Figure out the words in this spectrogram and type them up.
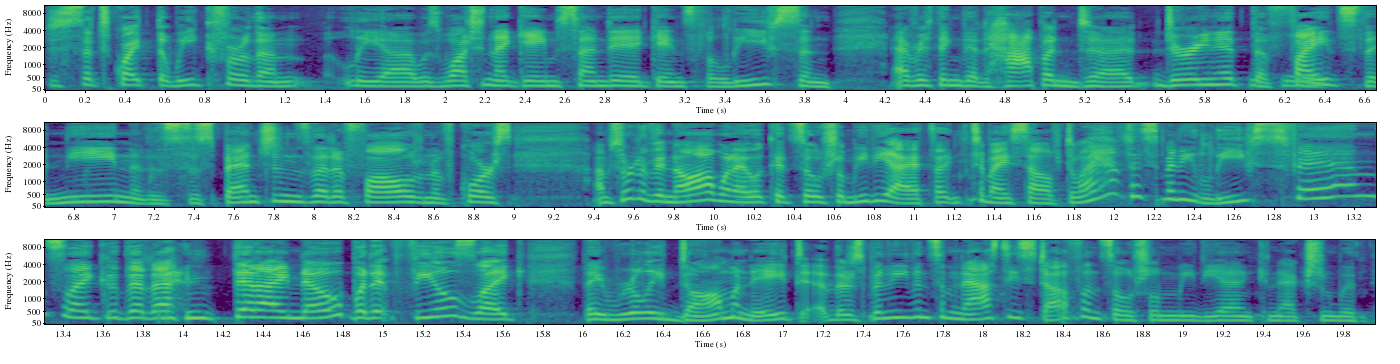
Just such quite the week for them, Leah. I was watching that game Sunday against the Leafs and everything that happened uh, during it the fights, the knee, and the suspensions that have followed. And of course, I'm sort of in awe when I look at social media. I think to myself, do I have this many Leafs fans like that I, that I know? But it feels like they really dominate. There's been even some nasty stuff on social media in connection with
